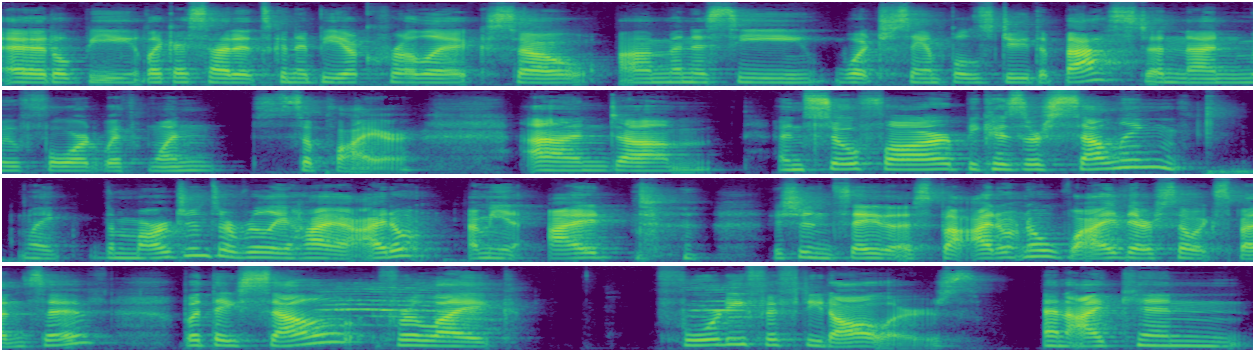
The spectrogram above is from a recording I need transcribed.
it'll be like I said, it's going to be acrylic. So I'm going to see which samples do the best, and then move forward with one supplier. And um, and so far, because they're selling like the margins are really high. I don't. I mean, I I shouldn't say this, but I don't know why they're so expensive. But they sell for like 40 50 dollars and i can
